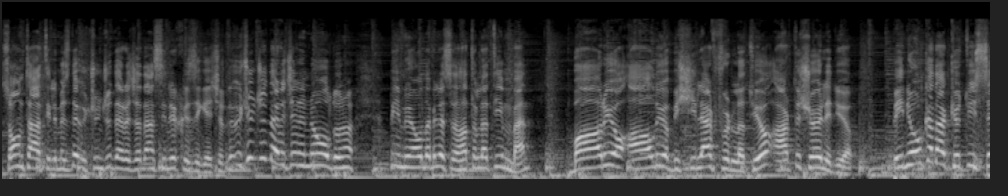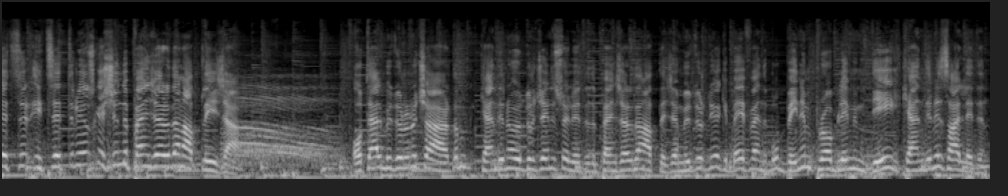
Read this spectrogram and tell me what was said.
Son tatilimizde 3. dereceden sinir krizi geçirdi. 3. derecenin ne olduğunu bilmiyor olabilirsiniz. Hatırlatayım ben. Bağırıyor, ağlıyor, bir şeyler fırlatıyor. Artı şöyle diyor. Beni o kadar kötü hissettir, hissettiriyoruz ki şimdi pencereden atlayacağım. Otel müdürünü çağırdım. Kendini öldüreceğini söyledi dedim. Pencereden atlayacağım. Müdür diyor ki beyefendi bu benim problemim değil. Kendiniz halledin.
